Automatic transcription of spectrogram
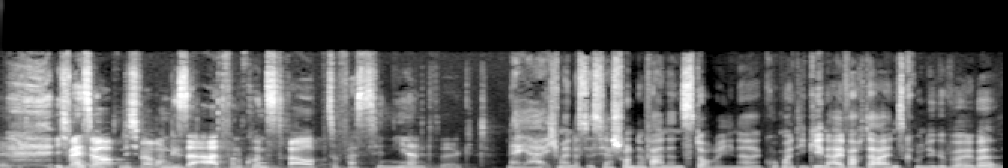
ich weiß überhaupt nicht, warum diese Art von Kunstraub so faszinierend wirkt. Naja, ich meine, das ist ja schon eine Wahnsinnsstory. Ne? Guck mal, die gehen einfach da ins grüne Gewölbe,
